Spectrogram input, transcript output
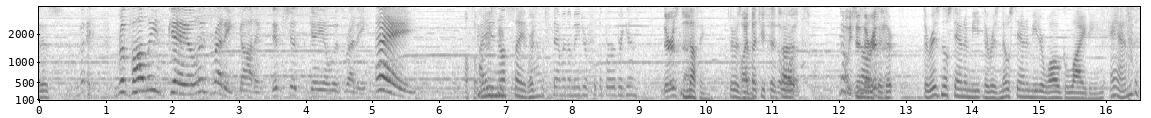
just Gale. Do. Revali's Gale is ready. Got it. Dipshit's Gale is ready. Hey! Also, I where's did the- not say Where's that. the stamina meter for the burb again? There is none. Nothing. There is Oh, I thought you said there Uh, was. No, he said no, there I said isn't. there, there is no stamina meter. There is no stamina meter while gliding, and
